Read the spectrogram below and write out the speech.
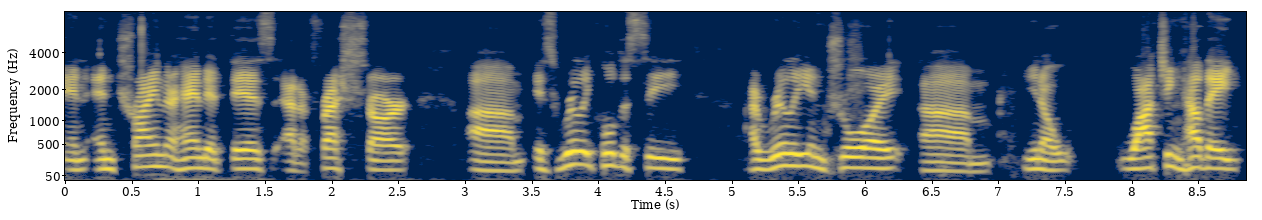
and and trying their hand at this at a fresh start um, is really cool to see. I really enjoy, um, you know, watching how they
